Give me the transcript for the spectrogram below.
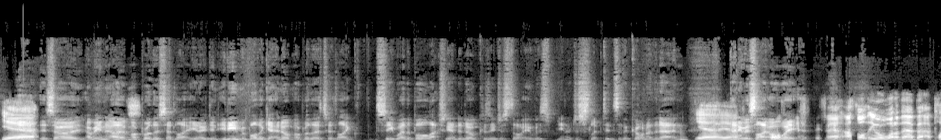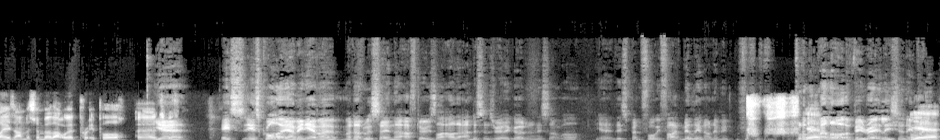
Yeah. Yeah, so I mean, uh, my brother said like you know he didn't, he didn't even bother getting up. My brother to like see where the ball actually ended up because he just thought it was you know just slipped into the corner of the net, and Yeah, yeah. then he was like, oh wait, To. I thought they were one of their better players, Anderson, but that were pretty poor. Uh, yeah. It's, it's quality. I mean, yeah, my, my dad was saying that after he was like, "Oh, that Anderson's really good," and he's like, "Well, yeah, they spent forty five million on him. Bloody Yeah. well ought to be, really, shouldn't he?" Yeah.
